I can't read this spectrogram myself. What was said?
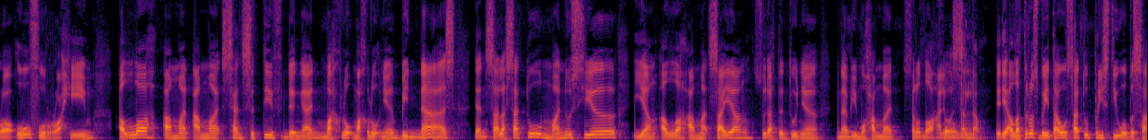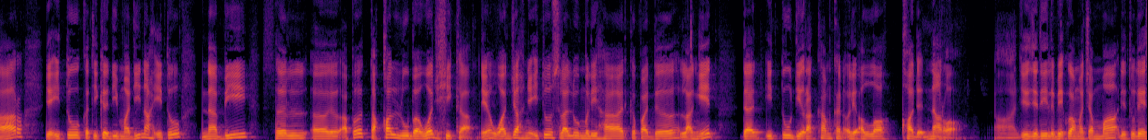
Raufur Rahim. Allah amat-amat sensitif dengan makhluk-makhluknya binas dan salah satu manusia yang Allah amat sayang sudah tentunya Nabi Muhammad sallallahu alaihi wasallam. Jadi Allah terus beritahu satu peristiwa besar iaitu ketika di Madinah itu Nabi sel, uh, apa taqalluba wajhika ya wajahnya itu selalu melihat kepada langit dan itu dirakamkan oleh Allah qad nara. Ha, jadi, jadi lebih kurang macam mak dia tulis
